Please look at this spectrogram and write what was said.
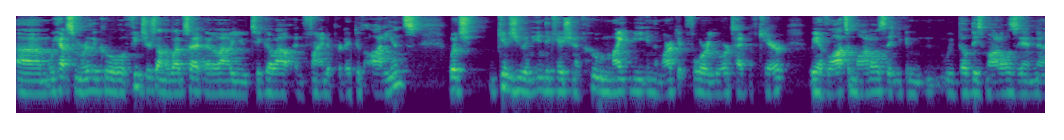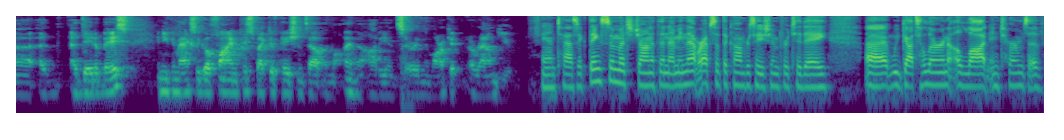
Um, we have some really cool features on the website that allow you to go out and find a predictive audience, which gives you an indication of who might be in the market for your type of care. We have lots of models that you can, we build these models in uh, a, a database and you can actually go find prospective patients out in the, in the audience or in the market around you. Fantastic. Thanks so much, Jonathan. I mean, that wraps up the conversation for today. Uh, we got to learn a lot in terms of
